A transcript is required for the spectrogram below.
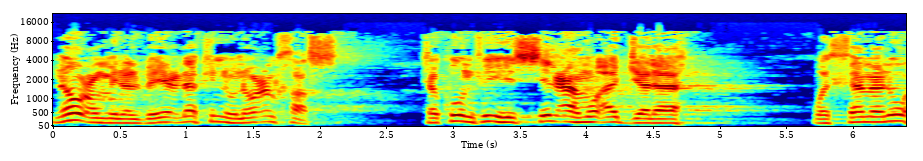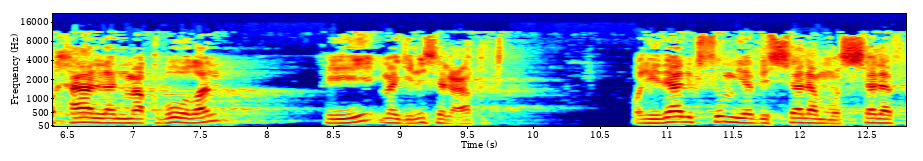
نوع من البيع لكنه نوع خاص. تكون فيه السلعة مؤجلة والثمن حالا مقبوضا في مجلس العقد. ولذلك سمي بالسلم والسلف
